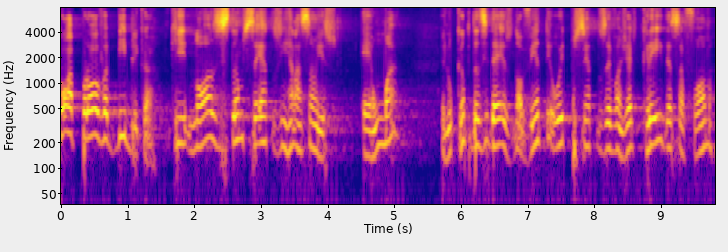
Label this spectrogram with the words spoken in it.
Qual a prova bíblica que nós estamos certos em relação a isso? É uma é no campo das ideias. 98% dos evangelhos creem dessa forma,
